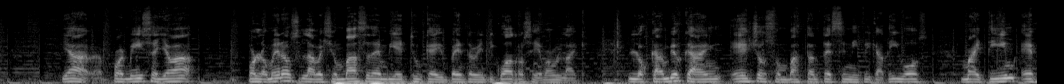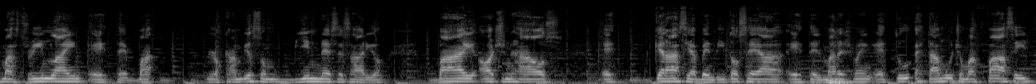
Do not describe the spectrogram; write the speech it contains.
Ya, por mí se lleva, por lo menos la versión base de NBA 2K 2024 se lleva un like. Los cambios que han hecho son bastante significativos. My Team es más streamlined. Este, va- los cambios son bien necesarios. By Auction House. es- gracias, bendito sea. Este, el management estu- está mucho más fácil.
